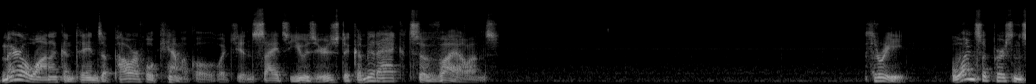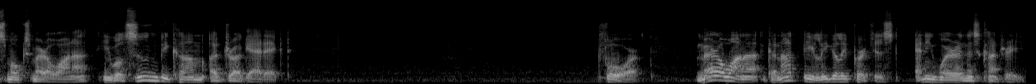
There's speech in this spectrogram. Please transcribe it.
Marijuana contains a powerful chemical which incites users to commit acts of violence. 3. Once a person smokes marijuana, he will soon become a drug addict. 4. Marijuana cannot be legally purchased anywhere in this country.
